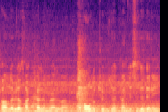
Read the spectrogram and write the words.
Şu anda biraz hak verdim galiba. Oldukça güzel. Bence siz de deneyin.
